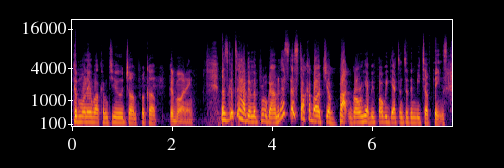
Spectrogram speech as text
Good morning. Welcome to you, John Procope. Good morning. It's good to have you on the program. Let's let's talk about your background here before we get into the meat of things.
